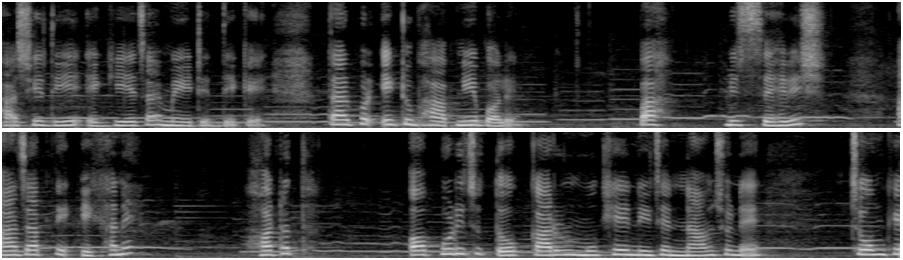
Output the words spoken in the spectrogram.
হাসি দিয়ে এগিয়ে যায় মেয়েটির দিকে। তারপর একটু ভাব নিয়ে বলে, বাহ, মিস সেহরিস। আজ আপনি এখানে? হঠাৎ অপরিচিত কারুর মুখে নিজের নাম শুনে চমকে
